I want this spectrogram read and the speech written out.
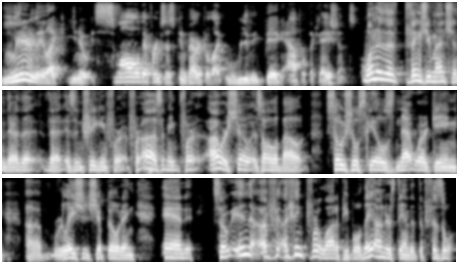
literally like you know small differences compared to like really big amplifications one of the things you mentioned there that that is intriguing for for us i mean for our show is all about social skills networking uh, relationship building. And so in i think for a lot of people they understand that the physical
